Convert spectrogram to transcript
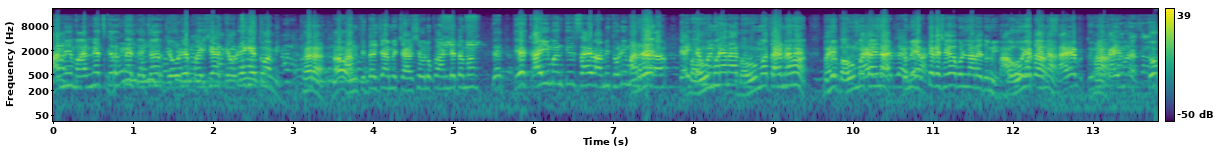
आम्ही मान्यच करत नाही. त्याच्यावर जेवढे पैसे आहेत तेवढे घेतो आम्ही. खरं. हो. आणि तिथलचे आम्ही चारशे लोक आणले तर मग? ते- काही म्हणतील साहेब. आम्ही थोडी म्हणणार बहुमत आहे ना? तुम्ही साहेब, बहुमत आहे ना. तुम्ही. एकटे कशा काय बोलणार आहे तुम्ही? बहुमत आहे ना? साहेब तुम्ही. काही म्हणत तो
